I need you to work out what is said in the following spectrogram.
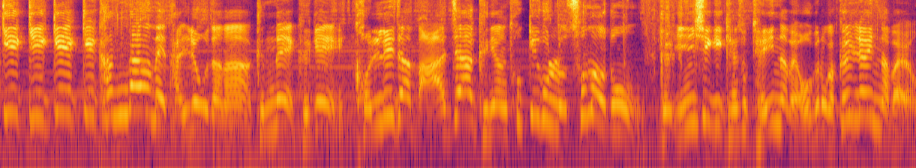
끽끽끽끽끽 한 다음에 달려오잖아. 근데 그게 걸리자마자 그냥 토끼굴로 숨어도 그 인식이 계속 돼 있나봐요. 어그로가 끌려 있나봐요.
